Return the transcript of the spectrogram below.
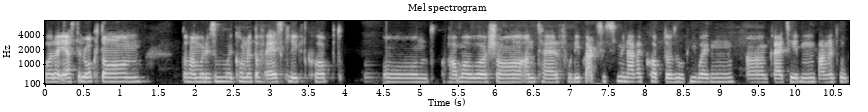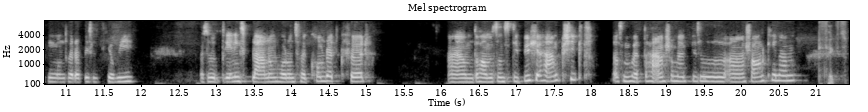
war der erste Lockdown, dann haben wir das einmal komplett auf Eis gelegt gehabt und haben aber schon einen Teil von den Praxisseminare gehabt, also Kniebeugen, äh, Kreuzheben, Bangeldrucken und halt ein bisschen Theorie. Also Trainingsplanung hat uns halt komplett gefällt. Ähm, da haben sie uns die Bücher heimgeschickt, dass wir halt daheim schon mal ein bisschen äh, schauen können. Perfekt.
